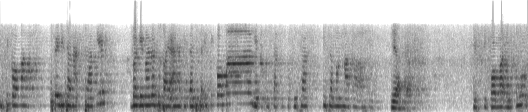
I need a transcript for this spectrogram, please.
Istiqomah, saya bisa terakhir, bagaimana supaya anak kita bisa istiqomah gitu Ustaz untuk bisa bisa menghafal Al-Quran. Iya. Istiqomah itu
